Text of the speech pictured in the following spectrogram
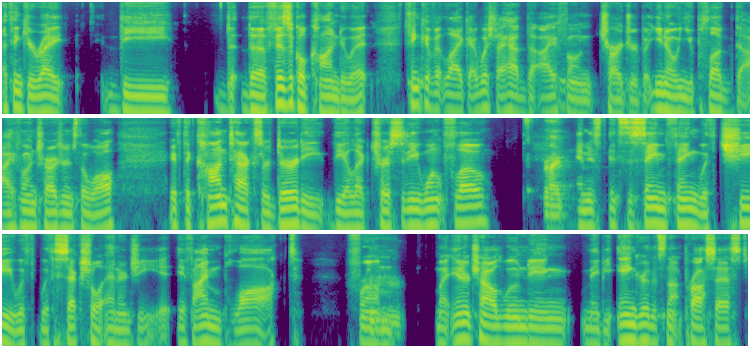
I think you're right. The the, the physical conduit think of it like i wish i had the iphone charger but you know when you plug the iphone charger into the wall if the contacts are dirty the electricity won't flow right and it's it's the same thing with chi with with sexual energy if i'm blocked from mm-hmm. my inner child wounding maybe anger that's not processed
